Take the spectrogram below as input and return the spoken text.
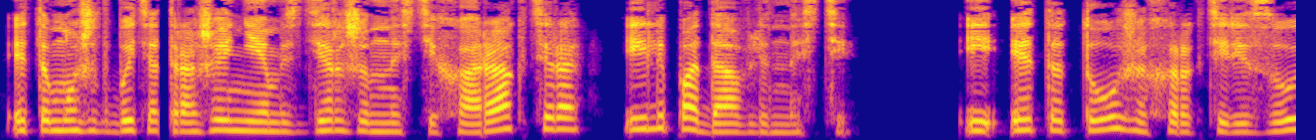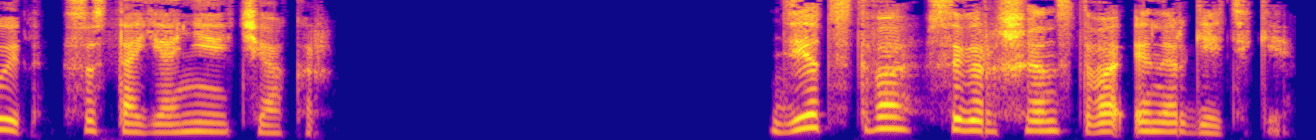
Это может быть отражением сдержанности характера или подавленности. И это тоже характеризует состояние чакр. Детство — совершенство энергетики.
